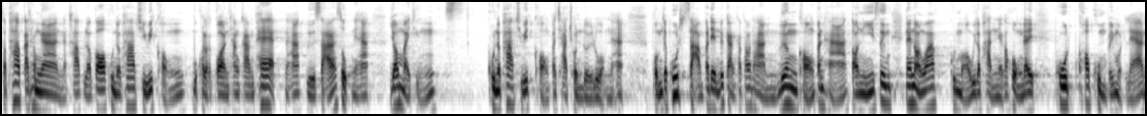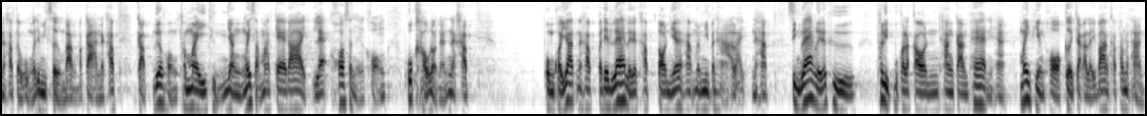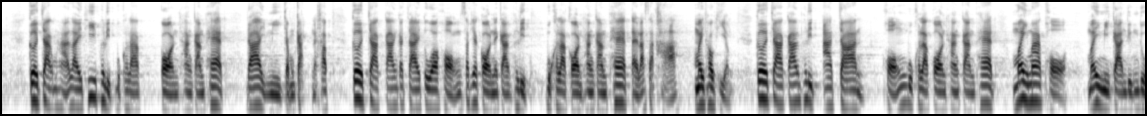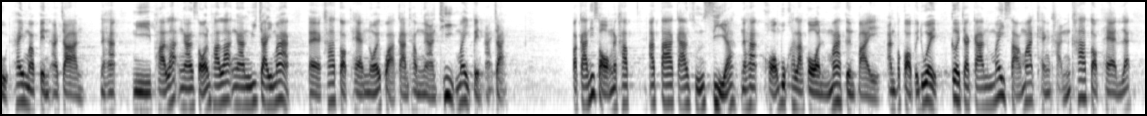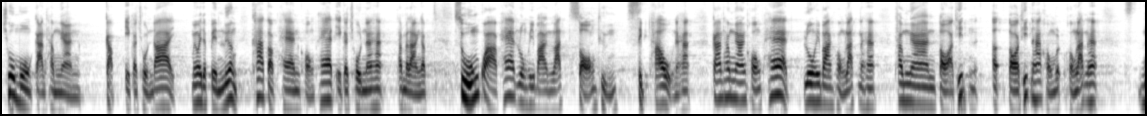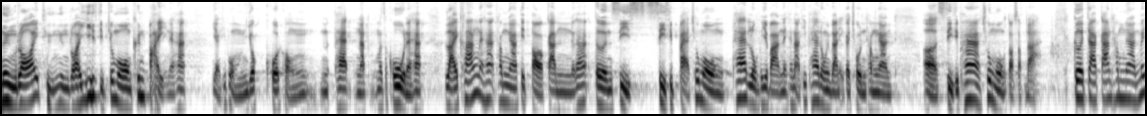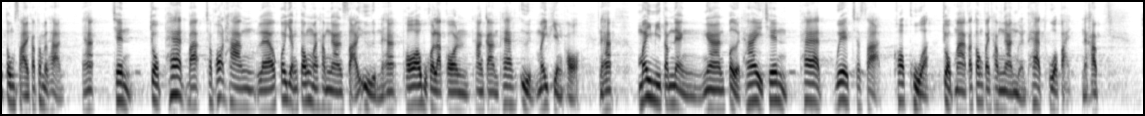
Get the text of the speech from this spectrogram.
สภาพการทำงานนะครับแล้วก็คุณภาพชีวิตของบุคลากรทางการแพทย์นะฮะหรือสาธารณสุขเนี่ยฮะย่อมหมายถึงคุณภาพชีวิตของประชาชนโดยรวมนะฮะผมจะพูด 3 ประเด็นด้วยกันครับท่านประธานเรื่องของปัญหาตอนนี้ ซึ่งแน่นอนว่าคุณหมอวิรพันธ์เนี่ยก็คงได้พูดครอบคลุมไปหมดแล้วนะครับ แต่ผมก็จะมีเสริมบางประการนะครับ กับเรื่องของทำไมถึงยังไม่สามารถแก้ได้ และข้อเสนอของพวกเขาเหล่านั้นนะครับ ผมขออนุญาตนะครับประเด็นแรกเลยนะครับ ตอนนี้นะครับมันมีปัญหาอะไรนะครับ สิ่งแรกเลยก็คือผลิตบุคลากรทางการแพทย์เนี่ยฮะไม่เพียงพอเกิดจากอะไรบ้างครับท่านประธาน เกิดจากมหาลัยที่ผลิตบุคลากรทางการแพทย์ได้มีจำกัดนะครับ เกิดจากการกระจายตัวของทรัพยากรในการผลิตบุคลากรทางการแพทย์แต่ละสาขาไม่เท่าเทียม เกิดจากการผลิตอาจารย์ของบุคลากรทางการแพทย์ไม่มากพอ ไม่มีการดึงดูดให้มาเป็นอาจารย์ นะฮะมีภาระงานสอนภาระงานวิจัยมาก แต่ค่าตอบแทนน้อยกว่าการทำงานที่ไม่เป็นอาจารย์ ประการที่2นะครับอัตราการสูญเสียนะฮะของบุคลากรมากเกินไป อันประกอบไปด้วย เกิดจากการไม่สามารถแข่งขันค่าตอบแทน และชั่วโมงการทำงานกับเอกชนได้ ไม่ว่าจะเป็นเรื่องค่าตอบแทนของแพทย์เอกชนนะฮะท่านประธานครับ สูงกว่าแพทย์โรงพยาบาลรัฐ2ถึง10 เท่านะฮะการทำงานของแพทย์โรงพยาบาลของรัฐนะฮะ ทำงานต่ออาทิตย์ต่ออาทิตย์นะฮะของของรัฐนะฮะ100ถึง120ชั่วโมงขึ้นไปนะฮะอย่างที่ผมยกโค้ดของแพทย์นัดเมื่อสักครู่นะฮะหลายครั้งนะฮะทำงานติดต่อกันนะฮะเกิน 4 48 ชั่วโมง แพทย์โรงพยาบาลในขณะที่แพทย์โรงพยาบาลเอกชนทำงานเอ่อ45 ชั่วโมงต่อสัปดาห์ เกิดจากการทำงานไม่ตรงสายครับท่านประธานนะฮะเช่น จบแพทย์เฉพาะทางแล้วก็ยังต้องมาทำงานสายอื่นนะฮะเพราะบุคลากรทางการแพทย์อื่นไม่เพียงพอ นะฮะไม่มีตำแหน่งงานเปิดให้ เช่น แพทย์เวชศาสตร์ ครอบครัว จบมาก็ต้องไปทำงานเหมือนแพทย์ทั่วไปนะครับ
